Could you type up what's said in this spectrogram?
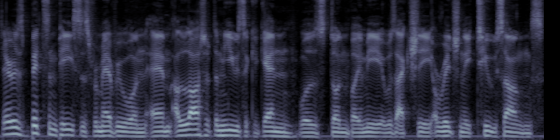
there's bits and pieces from everyone. Um, a lot of the music again was done by me. It was actually originally two songs,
